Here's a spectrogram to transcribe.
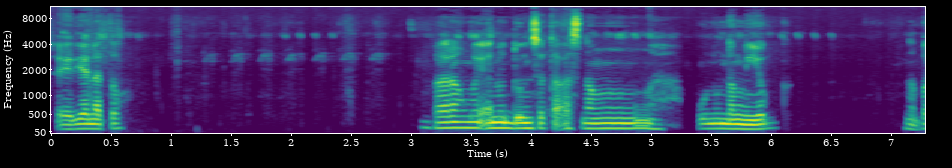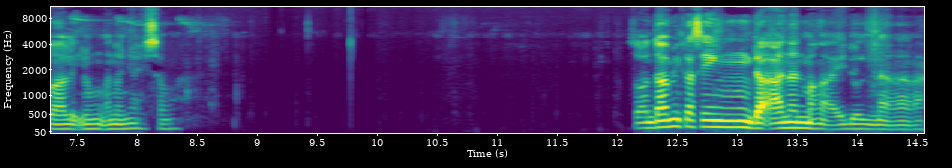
Sa area na to. Parang may ano doon sa taas ng puno ng niyog. Nabali yung ano niya isang So ang dami kasing daanan mga idol na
